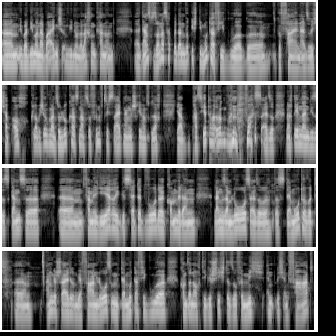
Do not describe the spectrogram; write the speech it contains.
ähm, über die man aber eigentlich irgendwie nur lachen kann. Und äh, ganz besonders hat mir dann wirklich die Mutterfigur ge gefallen. Also ich habe auch, glaube ich, irgendwann so Lukas nach so 50 Seiten angeschrieben, habe gesagt, ja, passiert da irgendwann noch was? Also nachdem dann dieses ganze ähm, familiäre gesettet wurde, kommen wir dann langsam los. Also das, der Motor wird äh, angeschaltet und wir fahren los und mit der Mutterfigur kommt dann auch die Geschichte so für mich endlich in Fahrt.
